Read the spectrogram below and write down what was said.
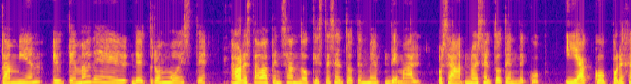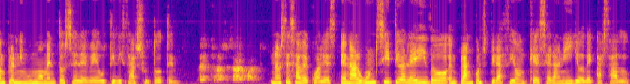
también el tema del trombo este, ahora estaba pensando que este es el tótem de mal, o sea, no es el tótem de Cop. Y a Cop, por ejemplo, en ningún momento se debe utilizar su tótem. De hecho, no se sabe cuál es. No se sabe cuál es. En algún sitio he leído, en plan conspiración, que es el anillo de casado,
